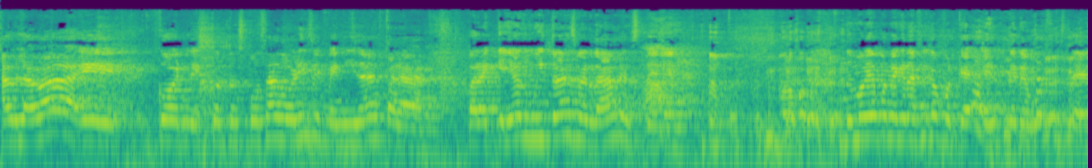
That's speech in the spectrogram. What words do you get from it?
Hablaba eh, con, con tu esposa Doris, bienvenida para, para aquellas buitras, ¿verdad? Este, no, no me voy a poner gráfica porque eh, tenemos este,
